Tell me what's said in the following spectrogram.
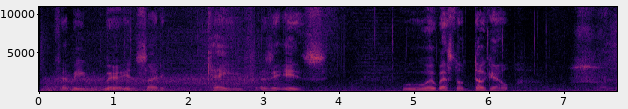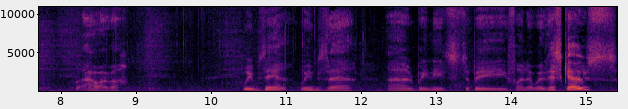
Does that mean we're inside a cave as it is? Ooh, I hope that's not dug out. But however, Weem's there, Weem's there, and we need to be find out where this goes.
